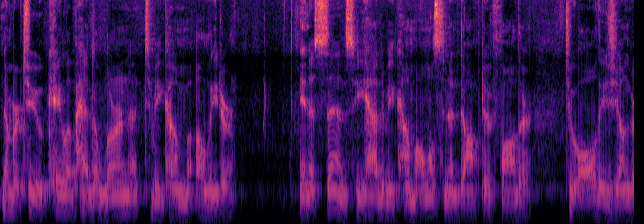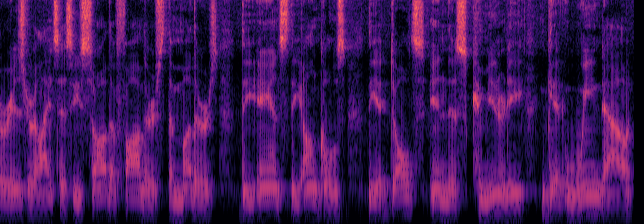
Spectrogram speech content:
Number two, Caleb had to learn to become a leader. In a sense, he had to become almost an adoptive father to all these younger Israelites as he saw the fathers, the mothers, the aunts, the uncles, the adults in this community get weaned out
